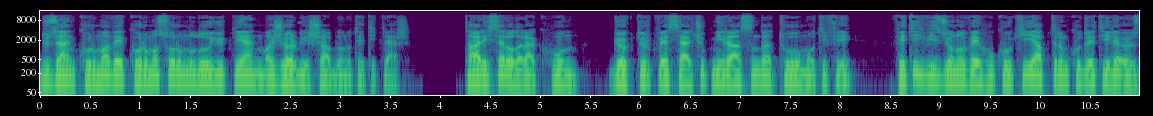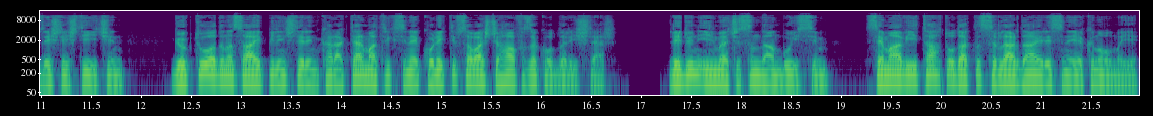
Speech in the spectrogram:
düzen kurma ve koruma sorumluluğu yükleyen majör bir şablonu tetikler. Tarihsel olarak Hun, Göktürk ve Selçuk mirasında Tuğ motifi, fetih vizyonu ve hukuki yaptırım kudretiyle özdeşleştiği için, Göktuğ adına sahip bilinçlerin karakter matriksine kolektif savaşçı hafıza kodları işler. Ledün ilmi açısından bu isim, semavi taht odaklı sırlar dairesine yakın olmayı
